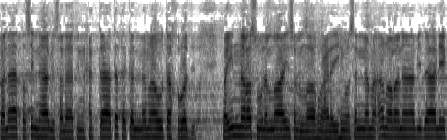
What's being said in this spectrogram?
فلا تصلها بصلاة حتى تتكلم أو تخرج فإن رسول الله صلى الله عليه وسلم أمرنا بذلك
